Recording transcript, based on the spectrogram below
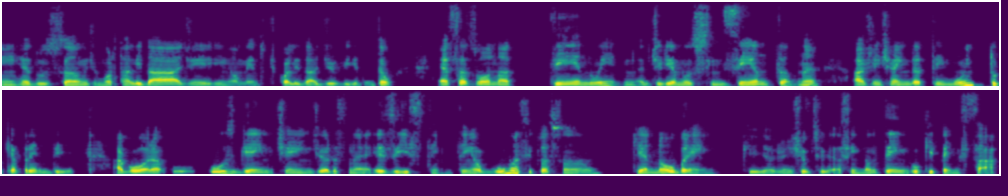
em redução de mortalidade, em aumento de qualidade de vida. Então, essa zona tênue, diríamos cinzenta, né? A gente ainda tem muito que aprender. Agora, o, os game changers, né, existem. Tem alguma situação que é no brain, que a gente assim não tem o que pensar,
